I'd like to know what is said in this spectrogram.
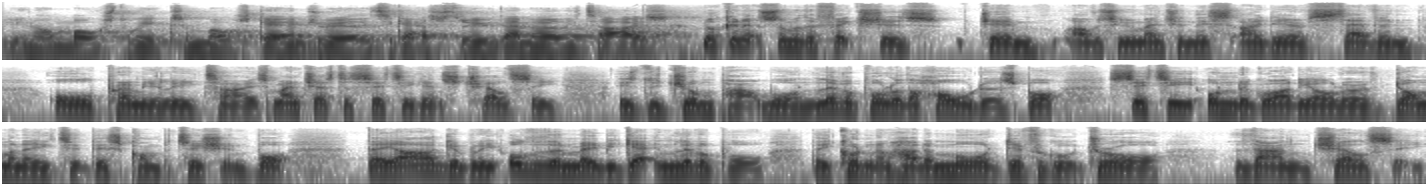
you know, most weeks and most games really to get us through them early ties. Looking at some of the fixtures, Jim, obviously we mentioned this idea of seven all Premier League ties. Manchester City against Chelsea is the jump out one. Liverpool are the holders, but City under Guardiola have dominated this competition. But they arguably, other than maybe getting Liverpool, they couldn't have had a more difficult draw than Chelsea.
